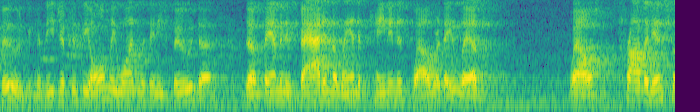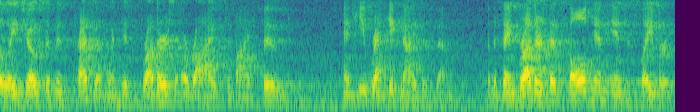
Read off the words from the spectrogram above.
food because Egypt is the only one with any food. The, the famine is bad in the land of Canaan as well, where they live. Well, providentially, Joseph is present when his brothers arrive to buy food, and he recognizes them. They're the same brothers that sold him into slavery.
